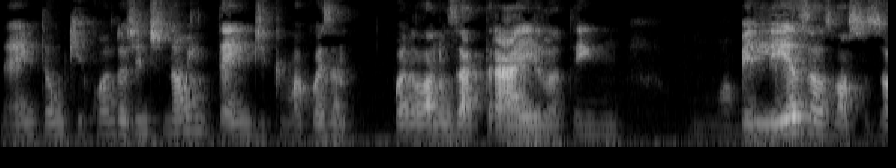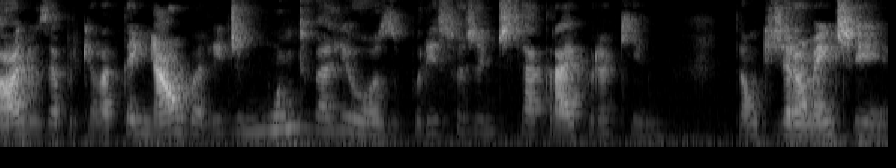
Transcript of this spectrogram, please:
né? Então, que quando a gente não entende que uma coisa, quando ela nos atrai, ela tem uma beleza aos nossos olhos, é porque ela tem algo ali de muito valioso, por isso a gente se atrai por aquilo. Então, que geralmente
